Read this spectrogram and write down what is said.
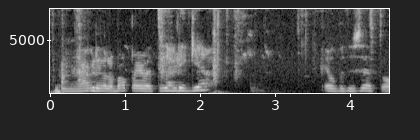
અને આગળ વાળા બાપા એવા તિહાડી ગયા એવું બધું છે તો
